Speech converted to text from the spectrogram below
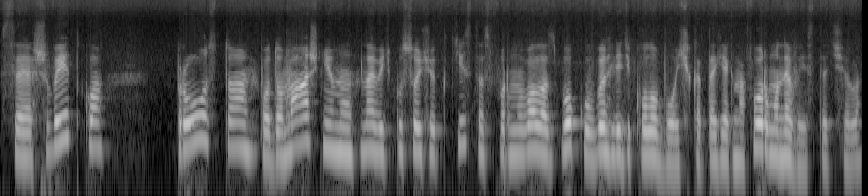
все швидко, просто, по-домашньому. Навіть кусочок тіста сформувала з боку у вигляді колобочка, так як на форму не вистачило.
